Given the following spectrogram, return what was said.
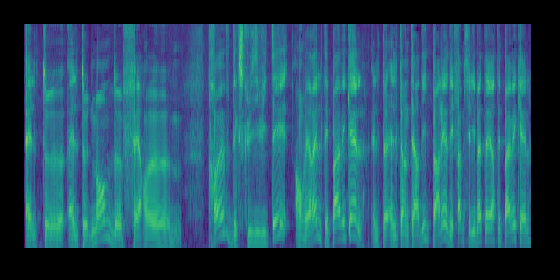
elle, te, elle te demande de faire euh, preuve d'exclusivité envers elle. T'es pas avec elle. Elle t'interdit de parler à des femmes célibataires. T'es pas avec elle.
